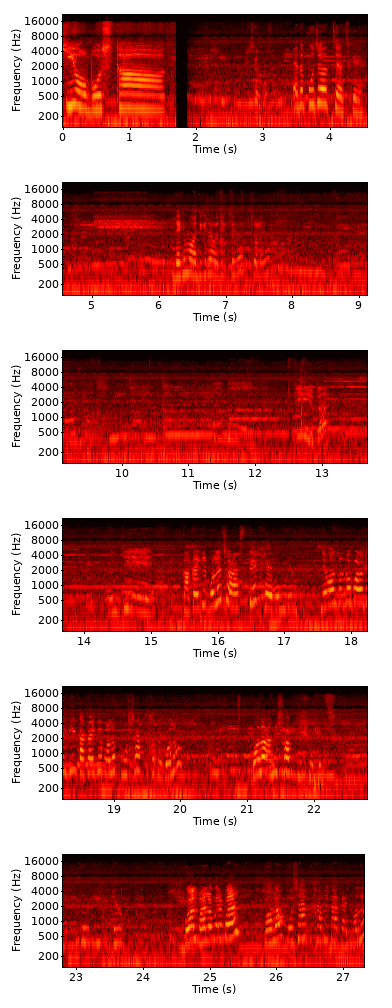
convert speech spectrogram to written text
কি অবস্থা কিসের কথা এ তো পুজো হচ্ছে আজকে। দেখি মা ওদিকে যা ওদিকে যা চলে যা। কাকাইকে বলেছ আসতে নেমন্ত্রণ করো দেখি কাকাইকে বলো পোশাক খাবে বলো। বলো আমি সব বল ভালো করে বল। বলো পোশাক খাবে কাকাই বলো।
